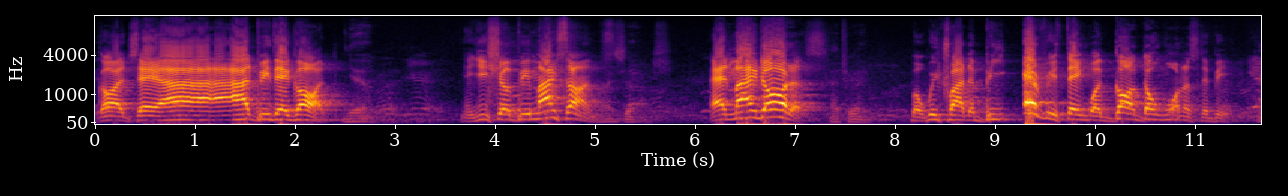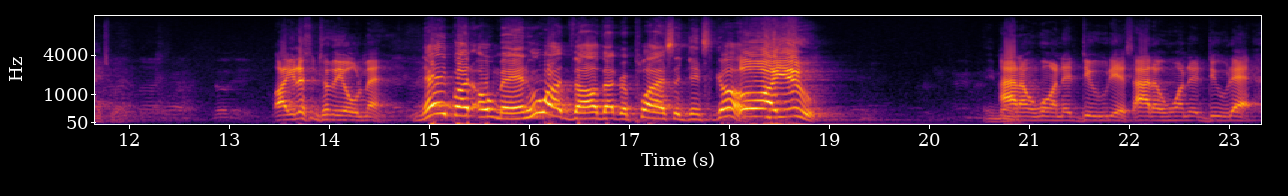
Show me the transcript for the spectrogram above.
God said, I, I'll be their God. And you shall be my sons Sons. and my daughters. That's right. But we try to be everything what God don't want us to be. That's right. Are you listening to the old man? Nay, but, O man, who art thou that repliest against God? Who are you? Amen. I don't want to do this. I don't want to do that.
